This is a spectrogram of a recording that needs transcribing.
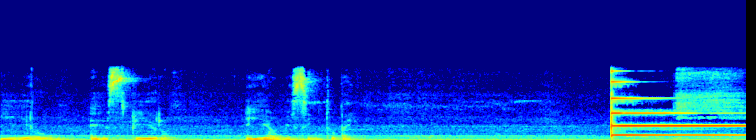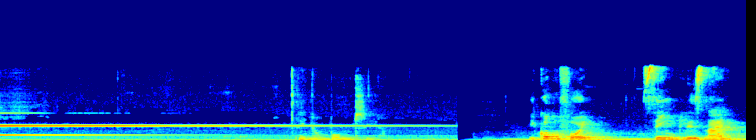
e eu expiro, e eu me sinto bem. Tenha um bom dia. E como foi? Simples, né?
